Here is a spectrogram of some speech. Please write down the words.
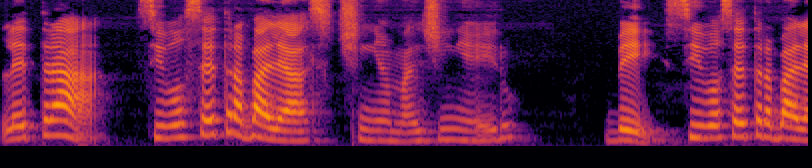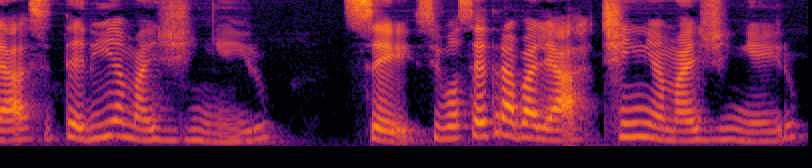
Letra A. Se você trabalhasse, tinha mais dinheiro. B. Se você trabalhasse, teria mais dinheiro. C. Se você trabalhar, tinha mais dinheiro.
